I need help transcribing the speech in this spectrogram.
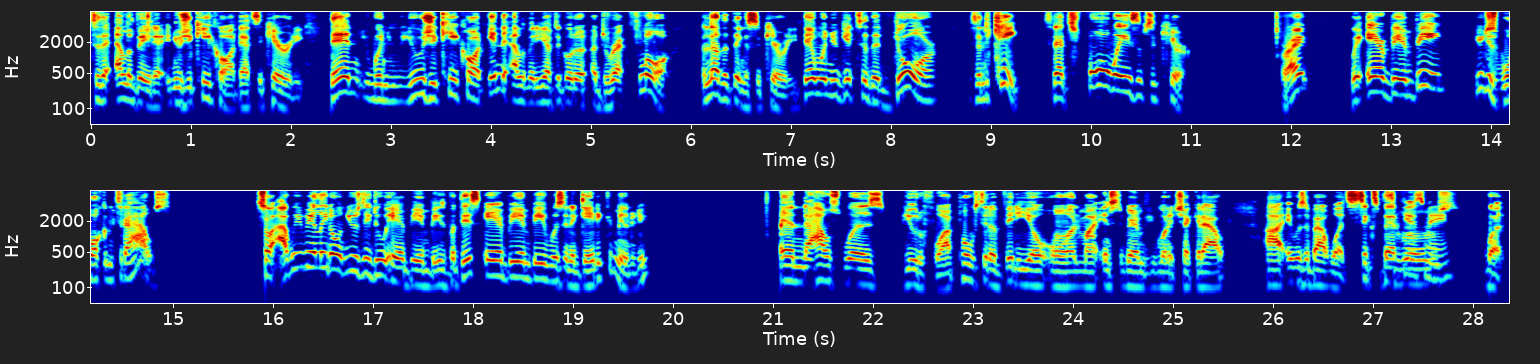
to the elevator and use your key card. That's security. Then when you use your key card in the elevator, you have to go to a direct floor. Another thing is security. Then when you get to the door, it's in the key. So that's four ways of secure, right? With Airbnb, you just walk them to the house. So I, we really don't usually do Airbnbs, but this Airbnb was in a gated community, and the house was beautiful. I posted a video on my Instagram if you want to check it out. Uh, it was about what six Excuse bedrooms? me. What?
